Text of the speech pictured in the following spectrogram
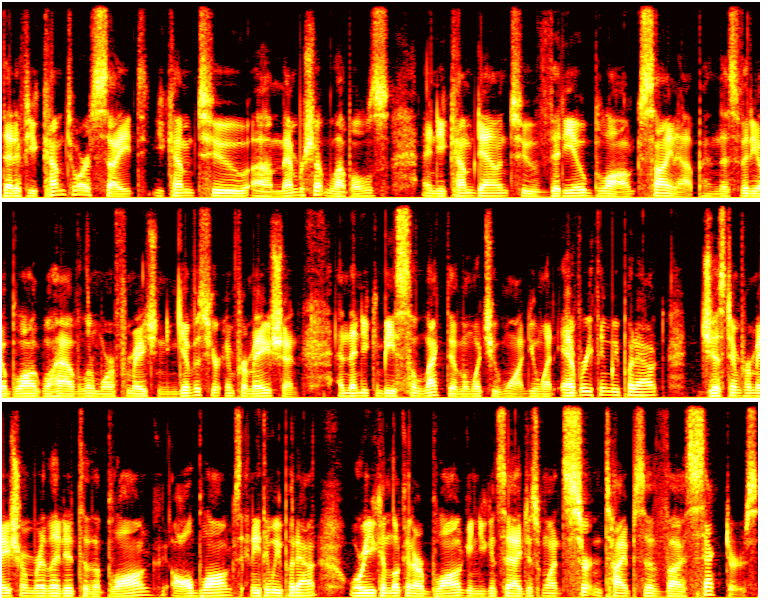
that if you come to our site, you come to uh, membership levels, and you come down to video blog sign up, and this video blog will have a little more information. You can give us your information, and then you can be selective on what you want. You want everything we put out, just information related to the blog, all blogs, anything we put out, or you can look at our blog and you can say, I just want certain types of uh, sectors.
